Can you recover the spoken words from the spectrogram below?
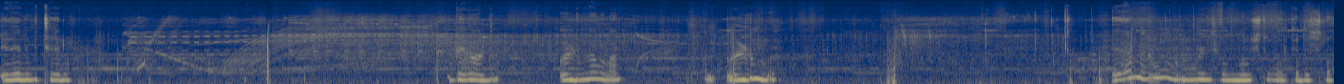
Eren'i bitirelim. Ben öldüm. Öldüm de mi lan? Ben öldüm mü? Eren benim oğlum. Bence anlamıştık arkadaşlar.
